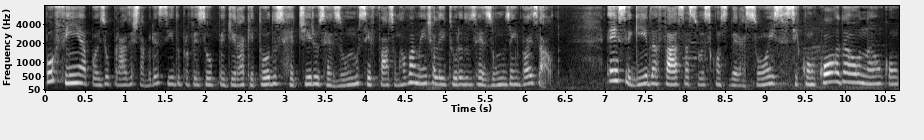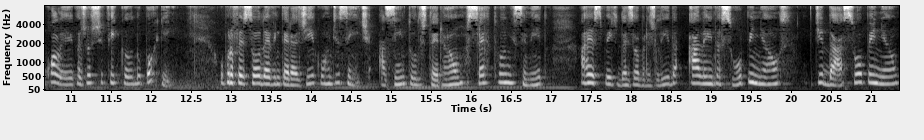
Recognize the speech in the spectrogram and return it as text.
Por fim, após o prazo estabelecido, o professor pedirá que todos retirem os resumos e façam novamente a leitura dos resumos em voz alta. Em seguida, faça as suas considerações, se concorda ou não com o colega, justificando o porquê. O professor deve interagir com o discente, assim todos terão um certo conhecimento a respeito das obras lidas, além da sua opinião, de dar sua opinião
